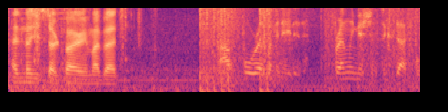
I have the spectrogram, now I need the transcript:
I didn't know you started firing, my bad. Op 4 eliminated. Friendly mission successful.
